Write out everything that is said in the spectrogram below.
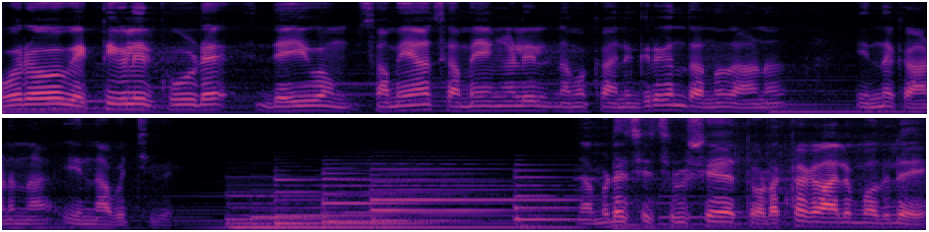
ഓരോ വ്യക്തികളിൽ കൂടെ ദൈവം സമയാസമയങ്ങളിൽ നമുക്ക് അനുഗ്രഹം തന്നതാണ് ഇന്ന് കാണുന്ന ഈ നവജീവൻ. നമ്മുടെ ശുശ്രൂഷയെ തുടക്കകാലം മുതലേ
